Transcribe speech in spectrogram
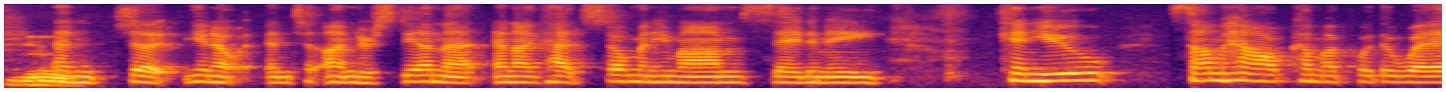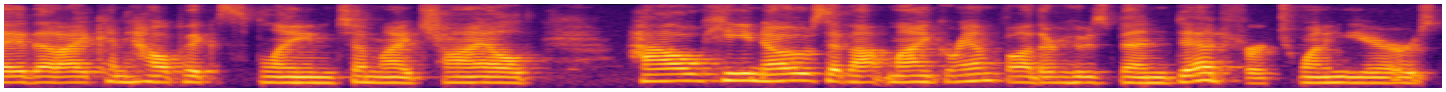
Mm-hmm. And to you know, and to understand that. And I've had so many moms say to me, "Can you?" somehow come up with a way that I can help explain to my child how he knows about my grandfather who's been dead for 20 years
